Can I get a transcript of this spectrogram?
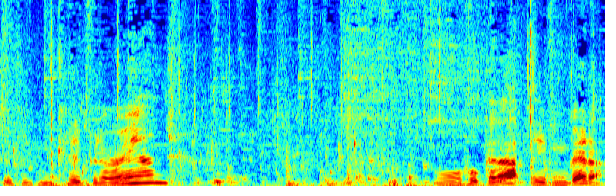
See if we can keep it around. Or hook it up even better.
